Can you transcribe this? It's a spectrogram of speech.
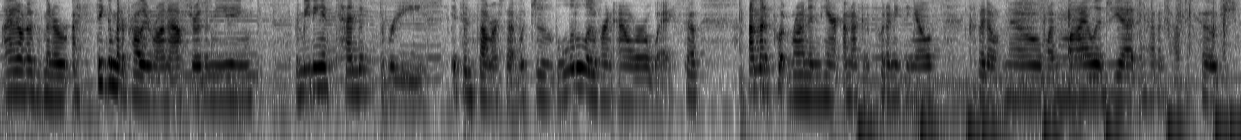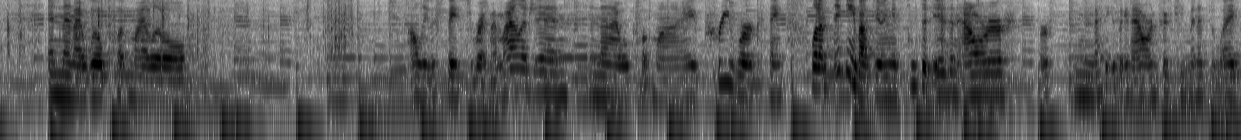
I don't know if I'm gonna, I think I'm gonna probably run after the meeting. The meeting is 10 to 3. It's in Somerset, which is a little over an hour away. So I'm gonna put run in here. I'm not gonna put anything else because I don't know my mileage yet and haven't talked to coach. And then I will put my little, I'll leave a space to write my mileage in and then I will put my pre-work thing. What I'm thinking about doing is since it is an hour or I think it's like an hour and 15 minutes away,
